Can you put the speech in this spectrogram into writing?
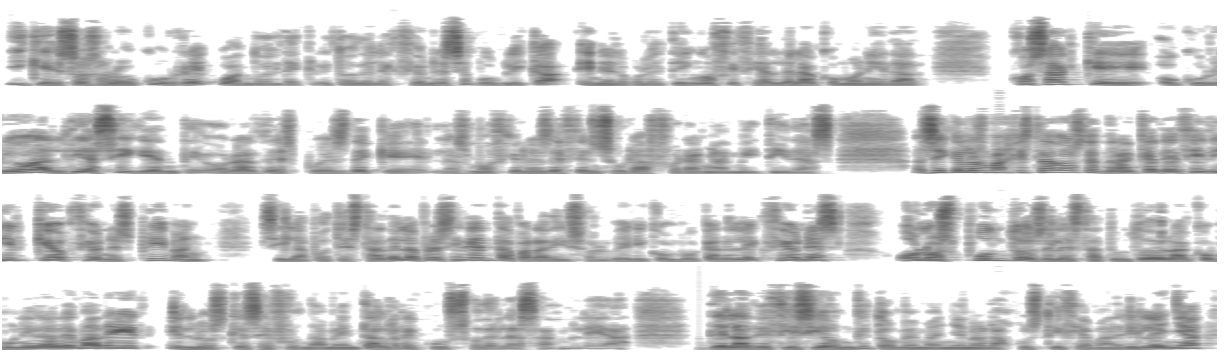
y que eso solo ocurre cuando el decreto de elecciones se publica en el Boletín Oficial de la Comunidad, cosa que ocurrió al día siguiente, horas después de que las mociones de censura fueran admitidas. Así que los magistrados tendrán que decidir qué opciones priman, si la potestad de la presidenta para disolver y convocar elecciones o los puntos del Estatuto de la Comunidad de Madrid en los que se fundamenta el recurso de la Asamblea. De la decisión que tome mañana la justicia madrileña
